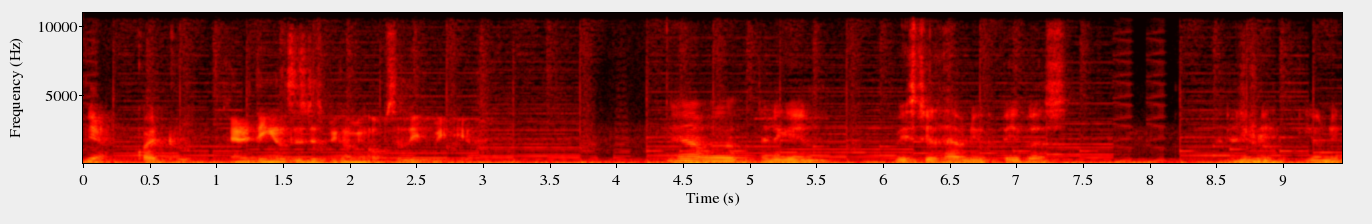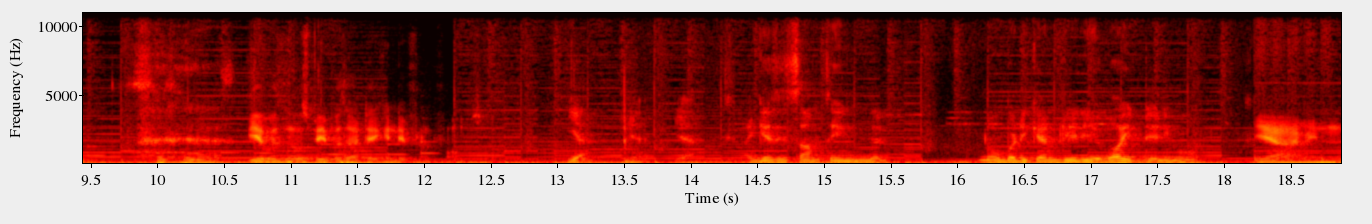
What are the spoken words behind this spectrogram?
Yeah, quite true. Anything else is just becoming obsolete media. Yeah, well, then again, we still have newspapers. You true. need, you need. Yeah, but those papers are taking different forms. yeah, yeah, yeah. I guess it's something that nobody can really avoid anymore. Yeah, I mean,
